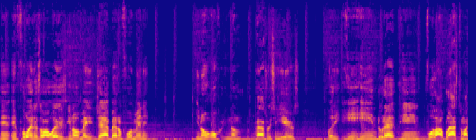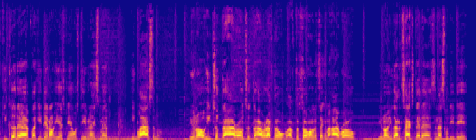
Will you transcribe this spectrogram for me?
and, and Floyd has always, you know, made jab at him for a minute. You know, over you know past recent years, but he he, he didn't do that. He didn't full out blast him like he could have, like he did on ESPN with Stephen A. Smith. He blasted him. You know, he took the high road, took the high road after after so long of taking the high road. You know, you got to tax that ass, and that's what he did.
